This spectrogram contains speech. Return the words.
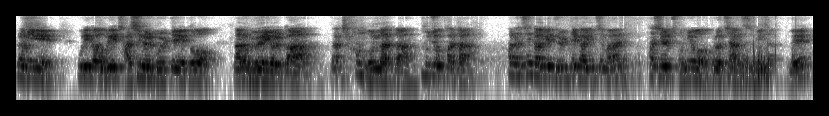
그러니 우리가 우리 자신을 볼 때에도 나는 왜 이럴까? 나 참 못났다. 부족하다. 하는 생각이 들 때가 있지만 사실 전혀 그렇지 않습니다. 왜?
